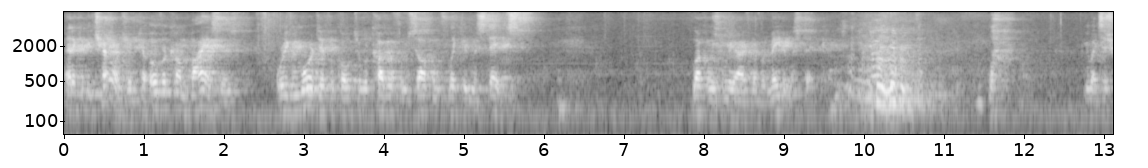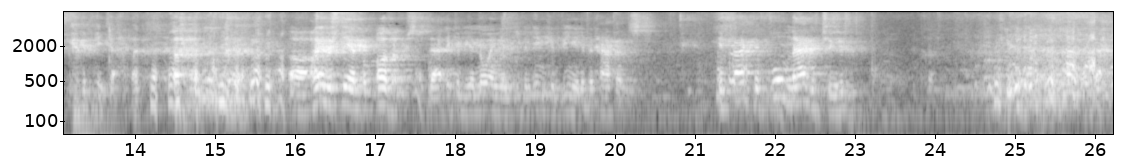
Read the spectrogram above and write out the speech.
and it can be challenging to overcome biases, or even more difficult to recover from self-inflicted mistakes. Luckily for me, I've never made a mistake. well, you might disagree with me, Dad, but uh, uh, I understand from others that it can be annoying and even inconvenient if it happens. In fact, the full magnitude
